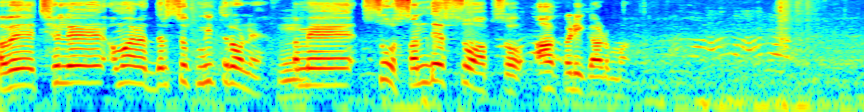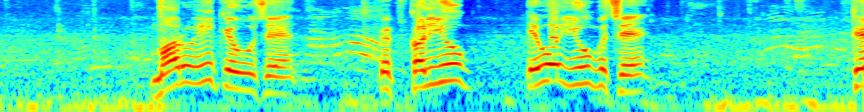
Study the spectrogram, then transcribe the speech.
હવે છેલ્લે અમારા દર્શક મિત્રોને તમે શું સંદેશ શું આપશો આ કડીકાળમાં મારું એ કહેવું છે કે કળિયુગ એવો યુગ છે કે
